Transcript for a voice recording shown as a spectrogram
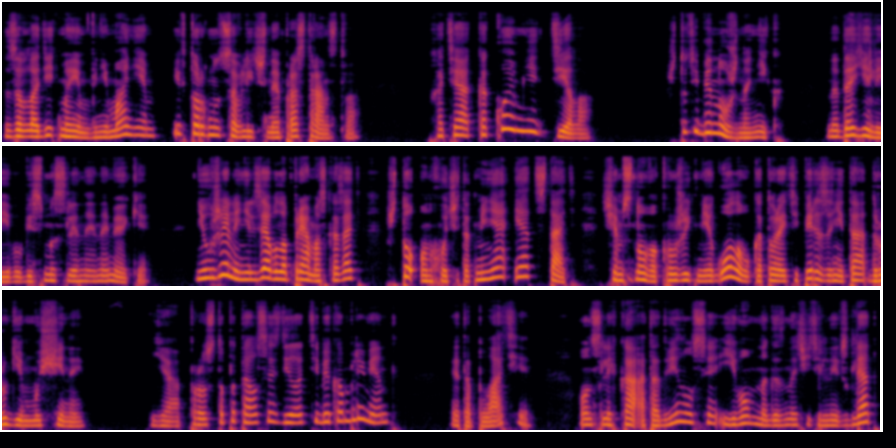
завладеть моим вниманием и вторгнуться в личное пространство. Хотя какое мне дело? Что тебе нужно, Ник? Надоели его бессмысленные намеки. Неужели нельзя было прямо сказать, что он хочет от меня и отстать, чем снова кружить мне голову, которая теперь занята другим мужчиной. Я просто пытался сделать тебе комплимент. Это платье? Он слегка отодвинулся, его многозначительный взгляд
